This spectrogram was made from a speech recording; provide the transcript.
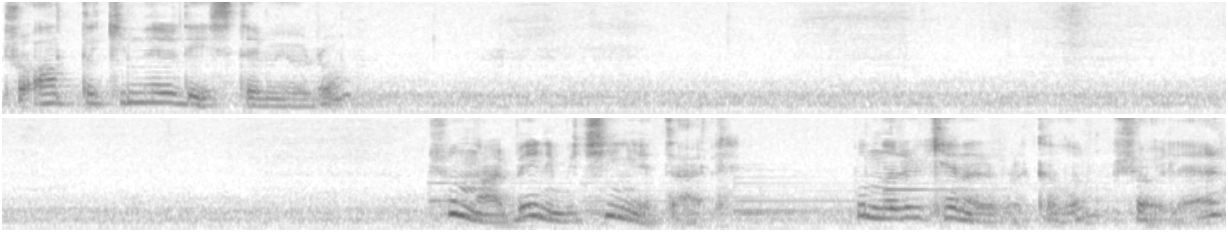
Şu alttakileri de istemiyorum. Şunlar benim için yeterli. Bunları bir kenara bırakalım. Şöyle.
